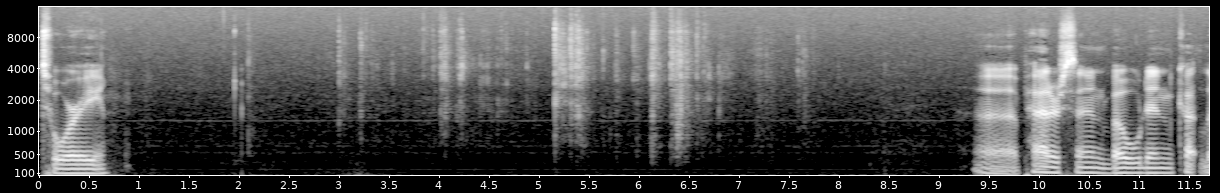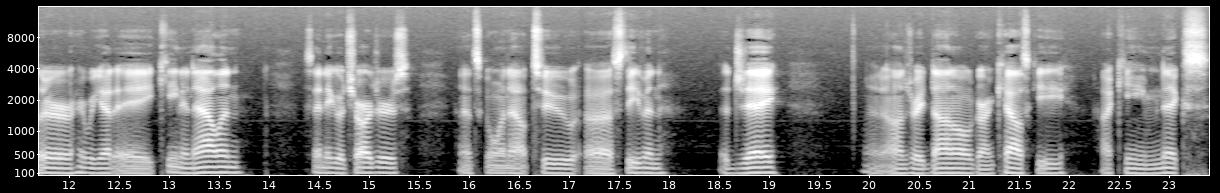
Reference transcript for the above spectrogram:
Torrey. Uh, Patterson, Bowden, Cutler. Here we got a Keenan Allen, San Diego Chargers. That's going out to uh, Stephen J. And Andre Donald, Gronkowski, Hakeem Nicks,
